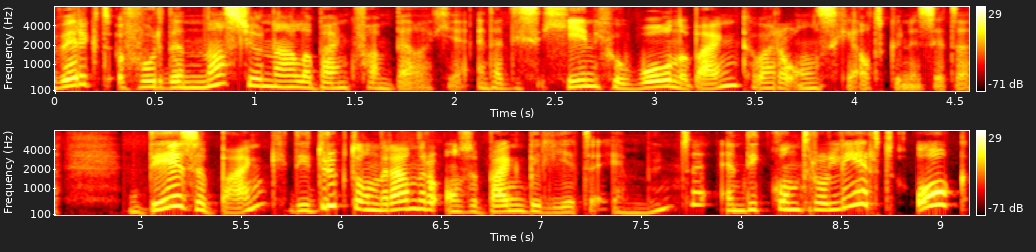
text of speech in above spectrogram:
werkt voor de Nationale Bank van België. En dat is geen gewone bank waar we ons geld kunnen zetten. Deze bank die drukt onder andere onze bankbiljetten en munten en die controleert ook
